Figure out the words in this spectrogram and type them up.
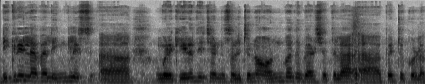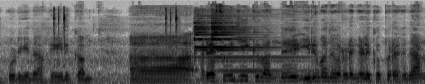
டிகிரி லெவல் இங்கிலீஷ் அஹ், உங்களுக்கு இருந்துச்சுன்னு சொல்லி சொன்னா ஒன்பது வருஷத்துல அஹ், பெற்றுக்கொள்ளக்கூடியதாக இருக்கும். ரெஃப்யூஜிக்கு வந்து இருபது வருடங்களுக்கு பிறகுதான்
